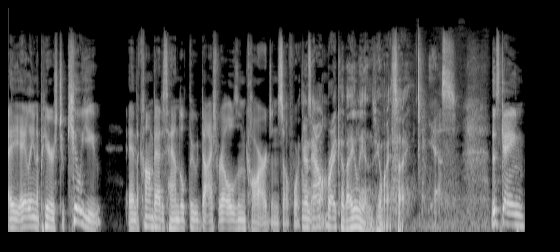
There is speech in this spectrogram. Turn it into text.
a alien appears to kill you and the combat is handled through dice rolls and cards and so forth. And An so on. outbreak of aliens, you might say. Yes. This game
